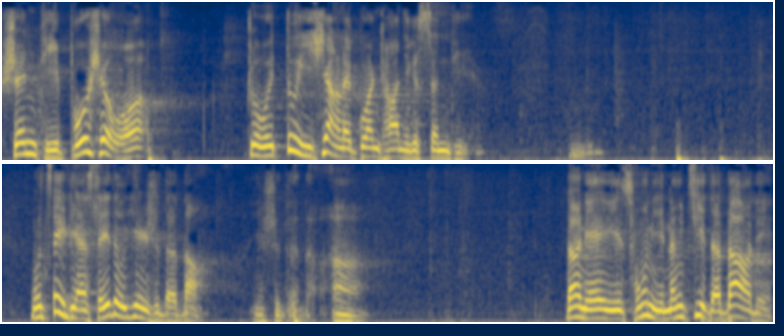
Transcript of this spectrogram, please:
身体不是我作为对象来观察你的身体，嗯，我这点谁都认识得到，认识得到啊。当年你从你能记得到的，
